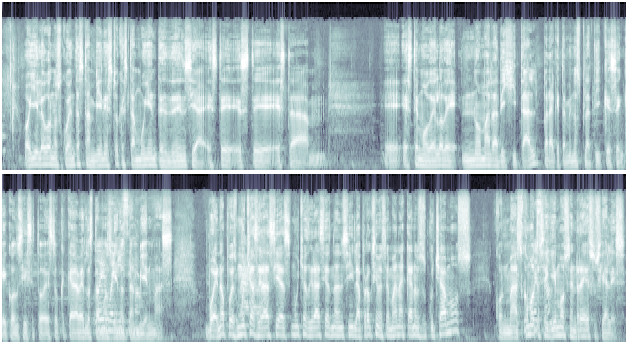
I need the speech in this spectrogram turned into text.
Oye, y luego nos cuentas también esto que está muy en tendencia, este, este, esta. Mm, eh, este modelo de nómada digital para que también nos platiques en qué consiste todo esto, que cada vez lo estamos viendo también más. Bueno, pues muchas gracias, muchas gracias Nancy. La próxima semana acá nos escuchamos con más. ¿Cómo te seguimos en redes sociales?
